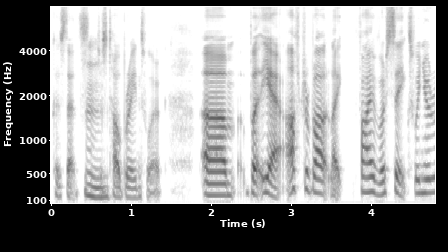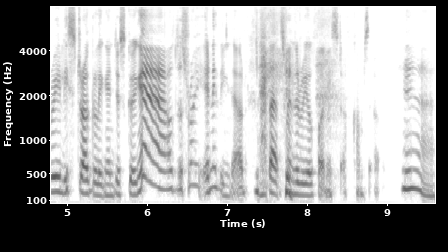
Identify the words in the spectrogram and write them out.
because that's mm. just how brains work. Um, but yeah, after about like five or six, when you're really struggling and just going, ah, I'll just write anything down, that's when the real funny stuff comes out. Yeah,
